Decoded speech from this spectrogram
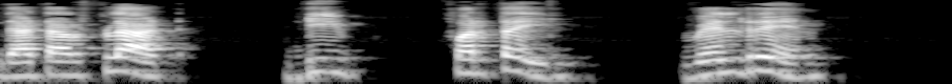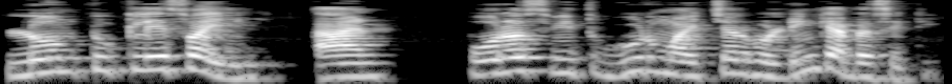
that are flat, deep, fertile, well-drained, loam to clay soil and porous with good moisture holding capacity.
